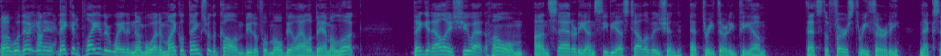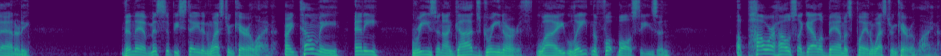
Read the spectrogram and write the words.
Uh, well, they're, you know, they can play their way to number one. And Michael, thanks for the call in beautiful Mobile, Alabama. Look, they get LSU at home on Saturday on CBS television at 3:30 p.m. That's the first 3:30 next Saturday. Then they have Mississippi State and Western Carolina. All right, tell me any reason on God's green earth why late in the football season a powerhouse like Alabama's playing Western Carolina.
